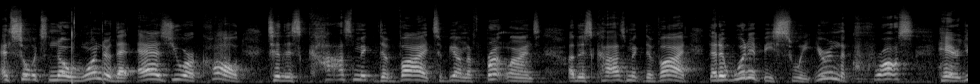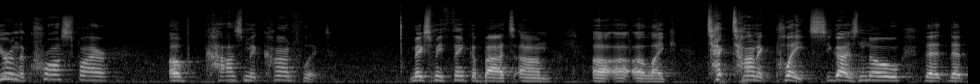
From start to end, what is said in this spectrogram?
And so it's no wonder that as you are called to this cosmic divide, to be on the front lines of this cosmic divide, that it wouldn't be sweet. You're in the crosshair, you're in the crossfire of cosmic conflict. Makes me think about um, uh, uh, uh, like tectonic plates. You guys know that, that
